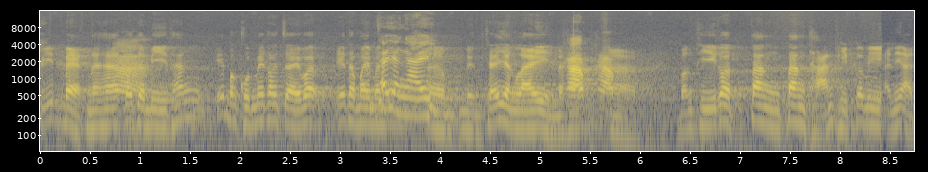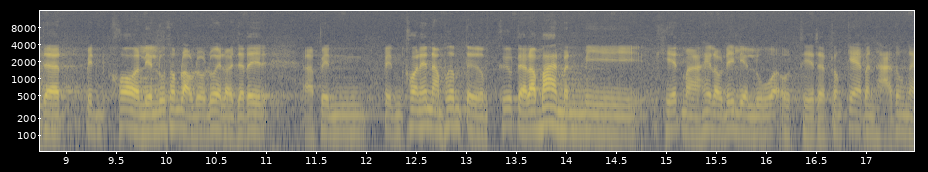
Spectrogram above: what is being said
ฟีดแบ็กนะฮะอ่าก็จะมีทั้งเอ๊ะบางคนไม่เข้าใจว่าเอ๊ะทำไมมันใช้ยังไง เอ่อหนึ่งใช้อย่างไรนะครัครับบครับ อ่าบางทีก็ตั้งตั้งฐานผิดก็มี อันนี้อาจจะเป็นข้อเรียนรู้สำหรับเราด้วย เราจะได้อ่าเป็นเป็นข้อแนะนำเพิ่มเติม คือแต่ละบ้านมันมีเคสมาให้เราได้เรียนรู้ว่าโอเคจะต้องแก้ปัญหาตรงไหน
